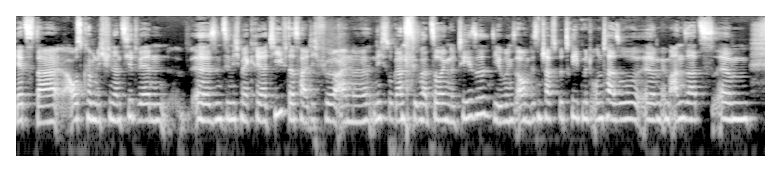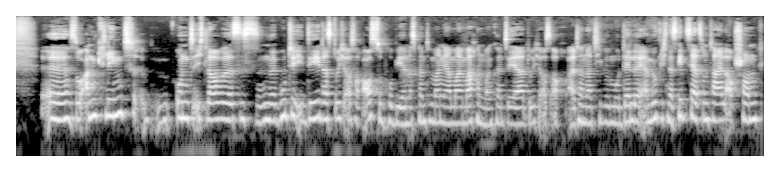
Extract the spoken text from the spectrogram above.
jetzt da auskömmlich finanziert werden, äh, sind sie nicht mehr kreativ. Das halte ich für eine nicht so ganz überzeugende These, die übrigens auch im Wissenschaftsbetrieb mitunter so ähm, im Ansatz ähm, äh, so anklingt. Und ich glaube, es ist eine gute Idee, das durchaus auch auszuprobieren. Das könnte man ja mal machen. Man könnte ja durchaus auch alternative Modelle ermöglichen. Das gibt's ja zum Teil auch schon.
